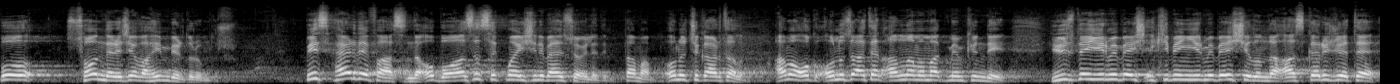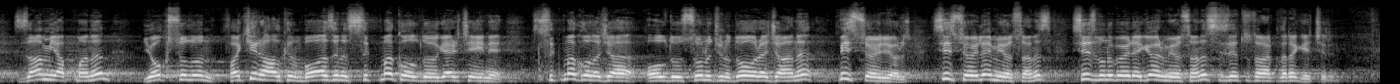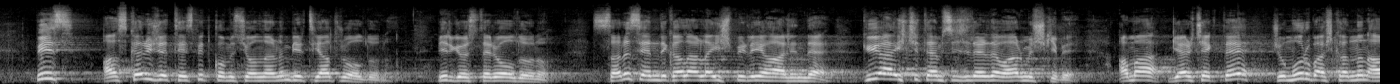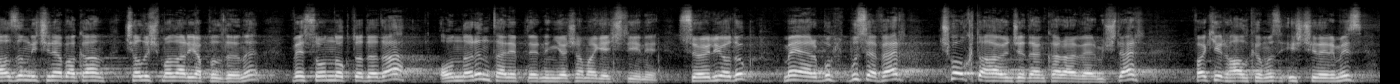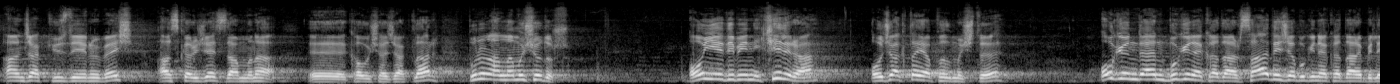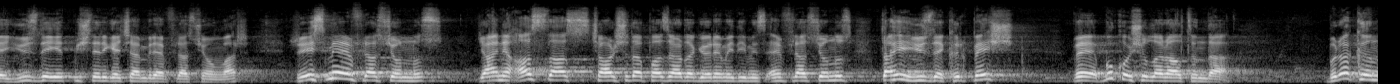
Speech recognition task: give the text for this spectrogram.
Bu son derece vahim bir durumdur. Biz her defasında o boğazı sıkma işini ben söyledim. Tamam onu çıkartalım. Ama onu zaten anlamamak mümkün değil. Yüzde 25 2025 yılında asgari ücrete zam yapmanın yoksulun, fakir halkın boğazını sıkmak olduğu gerçeğini, sıkmak olacağı olduğu sonucunu doğuracağını biz söylüyoruz. Siz söylemiyorsanız, siz bunu böyle görmüyorsanız size tutanaklara geçirin. Biz asgari ücret tespit komisyonlarının bir tiyatro olduğunu, bir gösteri olduğunu, sarı sendikalarla işbirliği halinde güya işçi temsilcileri de varmış gibi ama gerçekte Cumhurbaşkanının ağzının içine bakan çalışmalar yapıldığını ve son noktada da onların taleplerinin yaşama geçtiğini söylüyorduk. Meğer bu, bu sefer çok daha önceden karar vermişler. Fakir halkımız, işçilerimiz ancak yüzde 25 asgari ücret zammına e, kavuşacaklar. Bunun anlamı şudur. 17.002 lira Ocak'ta yapılmıştı. O günden bugüne kadar sadece bugüne kadar bile yüzde yetmişleri geçen bir enflasyon var. Resmi enflasyonunuz yani asla çarşıda pazarda göremediğimiz enflasyonunuz dahi yüzde 45 ve bu koşullar altında bırakın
